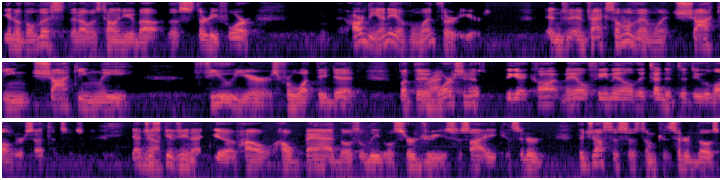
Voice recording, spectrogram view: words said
you know, the list that I was telling you about, those 34, hardly any of them went 30 years. And in fact, some of them went shocking, shockingly few years for what they did. But the right. abortionists, they get caught, male, female, they tended to do longer sentences. That just yeah. gives you an idea of how, how bad those illegal surgeries society considered the justice system considered those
